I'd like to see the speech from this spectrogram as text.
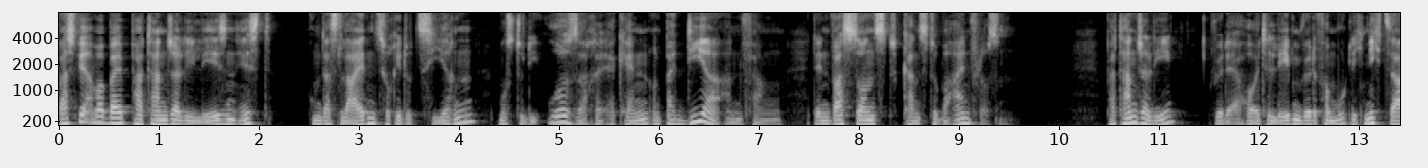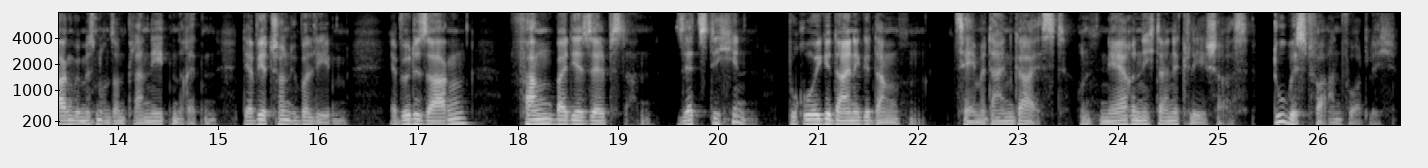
Was wir aber bei Patanjali lesen ist, um das Leiden zu reduzieren, musst du die Ursache erkennen und bei dir anfangen, denn was sonst kannst du beeinflussen? Patanjali, würde er heute leben, würde vermutlich nicht sagen, wir müssen unseren Planeten retten, der wird schon überleben. Er würde sagen, Fang bei dir selbst an. Setz dich hin, beruhige deine Gedanken, zähme deinen Geist und nähre nicht deine Kleshas. Du bist verantwortlich.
